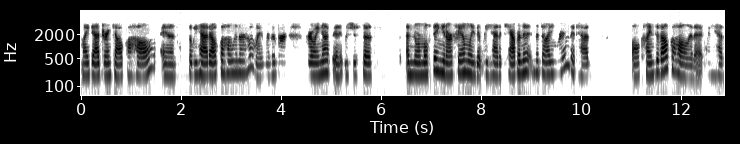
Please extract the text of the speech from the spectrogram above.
my dad drank alcohol, and so we had alcohol in our home. I remember growing up, and it was just a a normal thing in our family that we had a cabinet in the dining room that had all kinds of alcohol in it. We had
